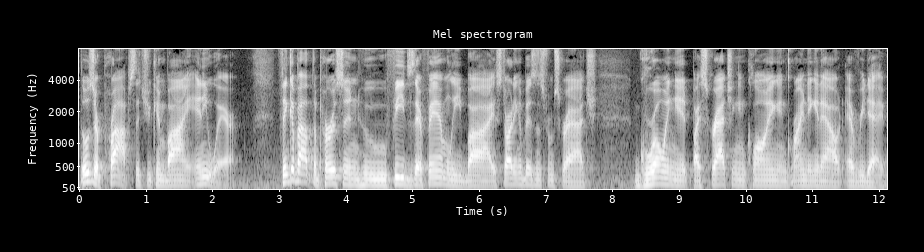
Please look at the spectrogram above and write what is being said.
Those are props that you can buy anywhere. Think about the person who feeds their family by starting a business from scratch, growing it by scratching and clawing and grinding it out every day.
